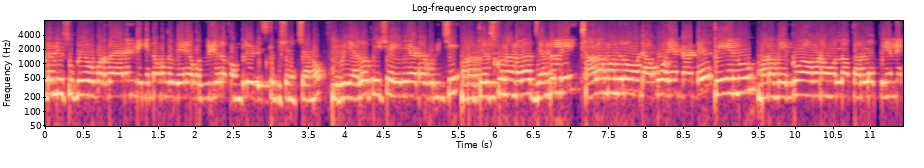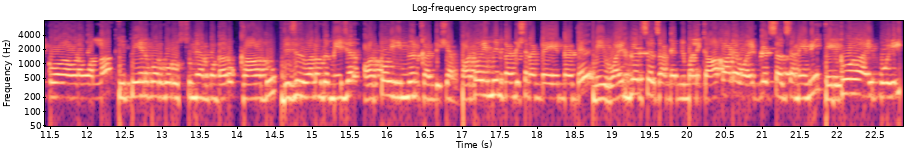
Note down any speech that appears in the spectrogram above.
విటమిన్స్ ఉపయోగపడతాయి అనేది మీకు ఇంత ముందు వేరే ఒక వీడియోలో కంప్లీట్ డిస్క్రిప్షన్ ఇచ్చాను. ఇప్పుడు ఈ అలోపేషియా ఏరియాటా గురించి మనం తెలుసుకున్నాం కదా జనరల్లీ చాలా మందిలో ఉండే అపోహ ఏంటంటే పెయిన్ మనకు ఎక్కువ అవడం వల్ల తలలో పెయిన్ ఎక్కువ అవడం వల్ల ఈ పెయిన్ కొరకు కూడా వస్తుంది అనుకుంటారు. కాదు this is one of the major autoimmune condition autoimmune condition అంటే ఏంటంటే మీ వైట్ బ్లడ్ సెల్స్ అంటే మిమ్మల్ని కాపాడే వైట్ బ్లడ్ సెల్స్ అనేవి ఎక్కువ అయిపోయి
